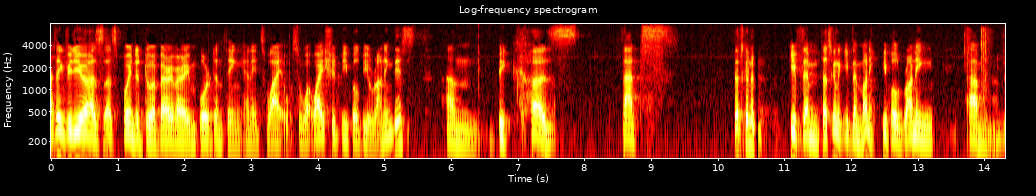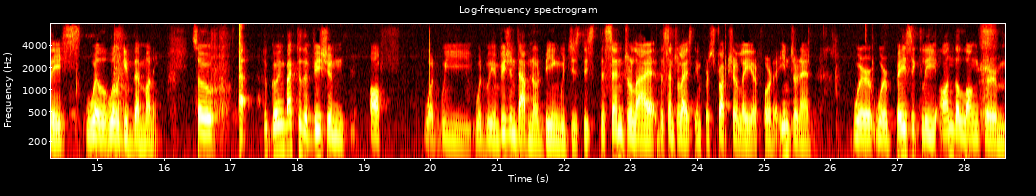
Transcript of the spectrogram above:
I think Vdo has, has pointed to a very very important thing, and it's why. So why should people be running this? Um, because that's that's going to give them that's going to give them money. People running um, this will will give them money. So uh, going back to the vision of what we what we envision DAppNode being, which is this decentralized decentralized infrastructure layer for the internet, we're we're basically on the long term,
